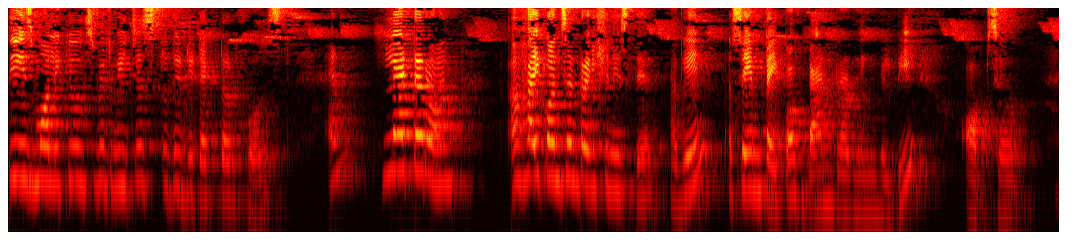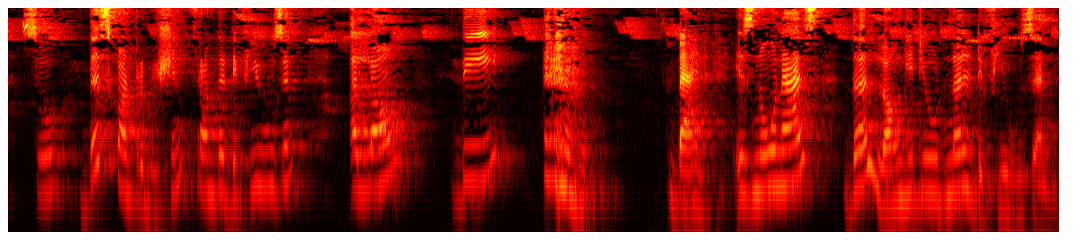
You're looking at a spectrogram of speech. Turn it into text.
these molecules will reach us to the detector first and later on a high concentration is there. Again, a same type of band broadening will be observed. So, this contribution from the diffusion along the band is known as the longitudinal diffusion.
